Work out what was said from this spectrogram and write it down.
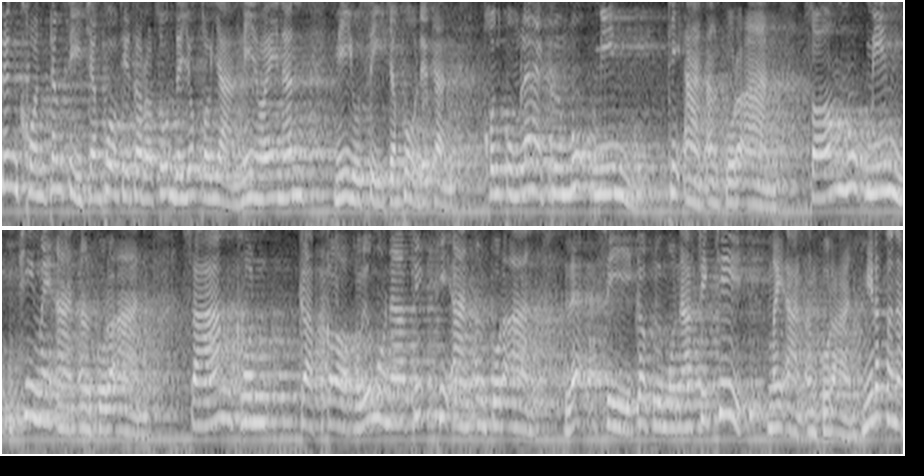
ซึ่งคนทั้ง 4จำพวกที่ทารซูลได้ยกตัวอย่างนี้ไว้นั้น มีอยู่ 4จำพวกเดียวกัน คนกลุ่มแรกคือมุมินที่อ่านอัลกุรอานสองมุมินที่ไม่อ่านอัลกุรอานสามคน กลับกรอกหรือมุนาฟิกที่อ่านอัลกุรอาน และสี่ก็คือมุนาฟิกที่ไม่อ่านอัลกุรอาน มีลักษณะ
